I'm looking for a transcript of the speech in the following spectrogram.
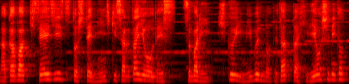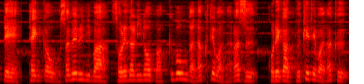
半ば既成事実として認識されたようです。つまり、低い身分の出だった秀吉にとって天下を治めるには、それなりのバックボーンがなくてはならず、これが武家ではなく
